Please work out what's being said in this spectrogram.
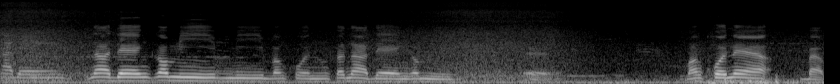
หน้าแดง หน้าแดงก็มีเออ มีบางคนก็หน้าแดงก็มีเออบางคนเนี่ยแบบ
